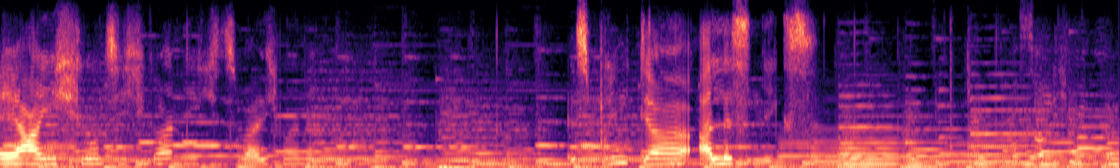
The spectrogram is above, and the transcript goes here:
Äh, eigentlich lohnt sich gar nichts, weil ich meine, es bringt ja alles nichts. Was soll ich kaufen?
